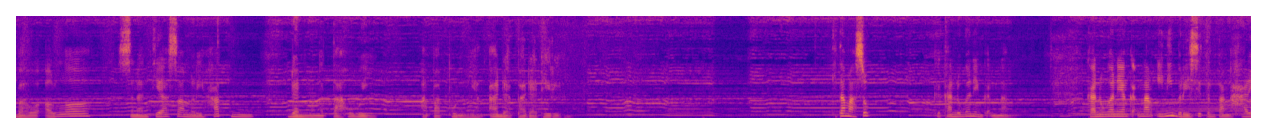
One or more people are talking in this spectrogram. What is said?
bahwa Allah senantiasa melihatmu dan mengetahui apa pun yang ada pada dirimu. Kita masuk ke kandungan yang keenam. Kandungan yang keenam ini berisi tentang hari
